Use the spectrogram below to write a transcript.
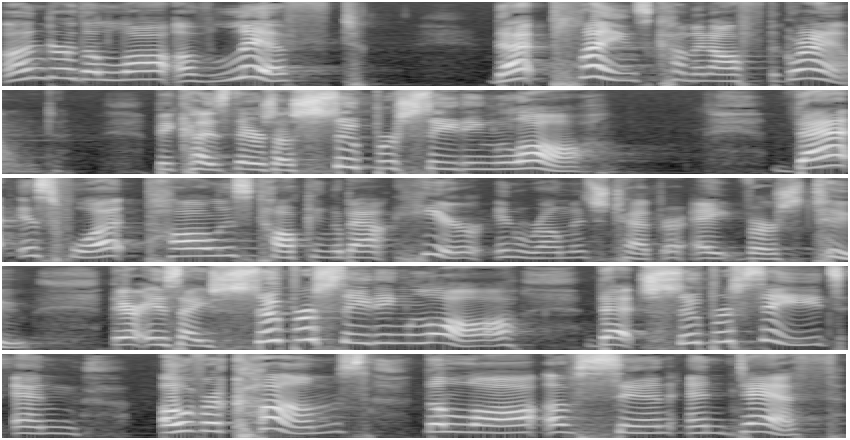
under the law of lift, that plane's coming off the ground because there's a superseding law. That is what Paul is talking about here in Romans chapter 8, verse 2. There is a superseding law that supersedes and overcomes the law of sin and death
